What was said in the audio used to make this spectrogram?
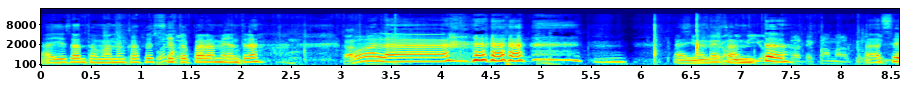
Ahí están tomando un cafecito para mientras. Hola. Ahí anda con todo. Ah, sí,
